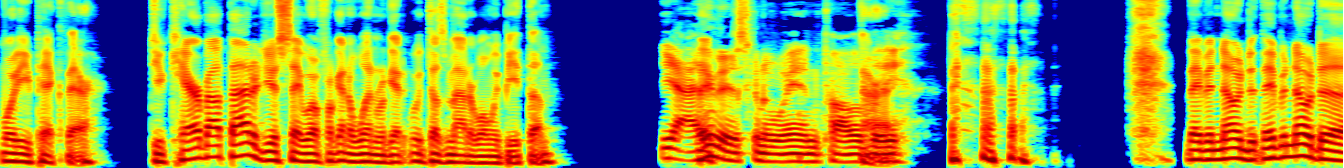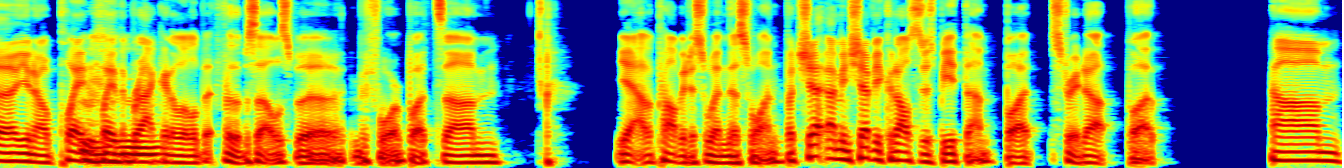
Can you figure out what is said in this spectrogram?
what do you pick there? Do you care about that, or do you just say, well, if we're going to win, we get it doesn't matter when we beat them? Yeah, I think they're just going to win probably. they've been known to they've been known to you know play play the Mhm. bracket a little bit for themselves uh, before, but um, yeah, they'll probably just win this one. But I mean, Chevy could also just beat them, but straight up. But um,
